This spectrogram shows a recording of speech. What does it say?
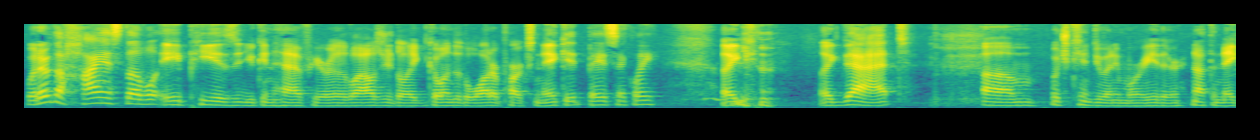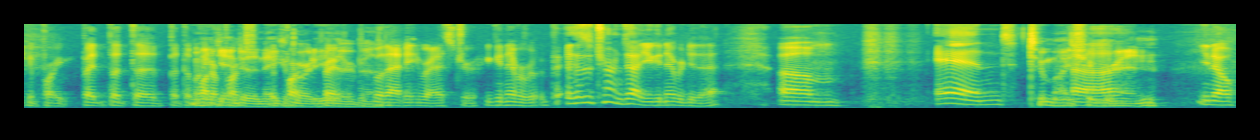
whatever the highest level AP is that you can have here. It allows you to like go into the water parks naked, basically, like like that. Um, which you can't do anymore either. Not the naked part, but but the but the Well, you water can't parks. do the naked part, part right. either, but- Well, that right, that's true. You can never. As it turns out, you can never do that. Um, and to my uh, chagrin. you know,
